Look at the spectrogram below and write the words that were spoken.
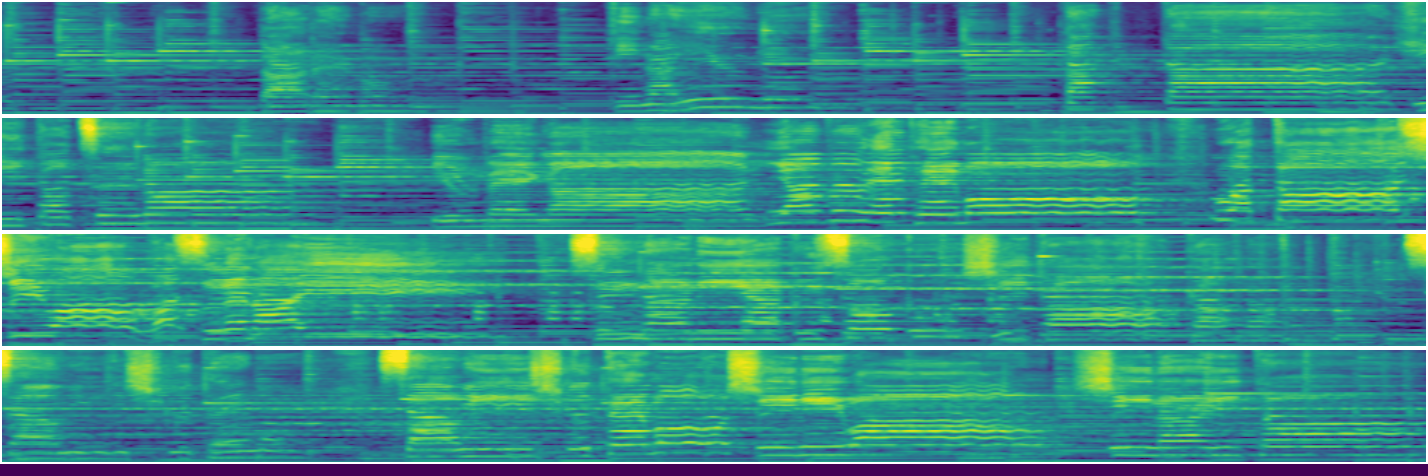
誰もいない海た一つの夢が破れても私は忘れない砂に約束したから寂しくても寂しくても死にはしないと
